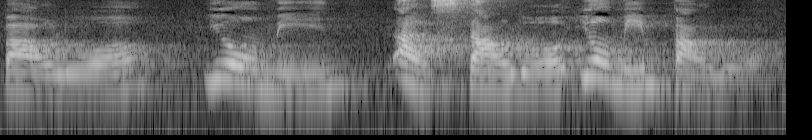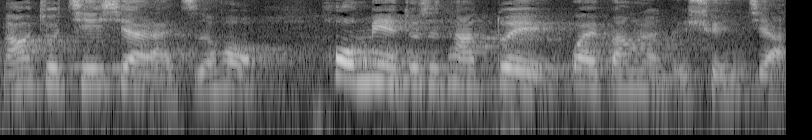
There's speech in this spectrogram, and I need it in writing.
保罗又名啊扫罗又名保罗，然后就接下来之后。后面就是他对外邦人的宣讲，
